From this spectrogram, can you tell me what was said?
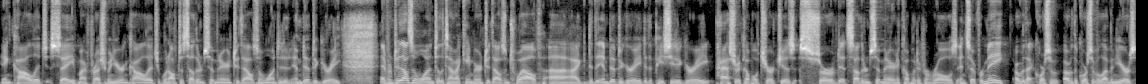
in college, saved my freshman year in college, went off to Southern Seminary in 2001 to do an MDiv degree, and from 2001 until the time I came here in 2000. 2012. Uh, I did the MDiv degree, did the PhD degree, pastored a couple of churches, served at Southern Seminary in a couple of different roles. And so for me, over that course of over the course of 11 years,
